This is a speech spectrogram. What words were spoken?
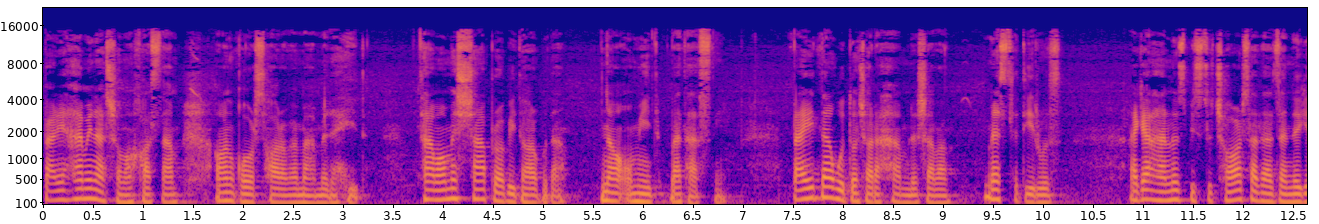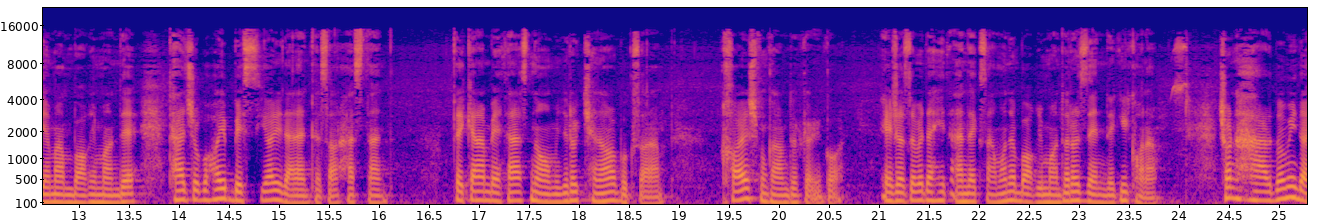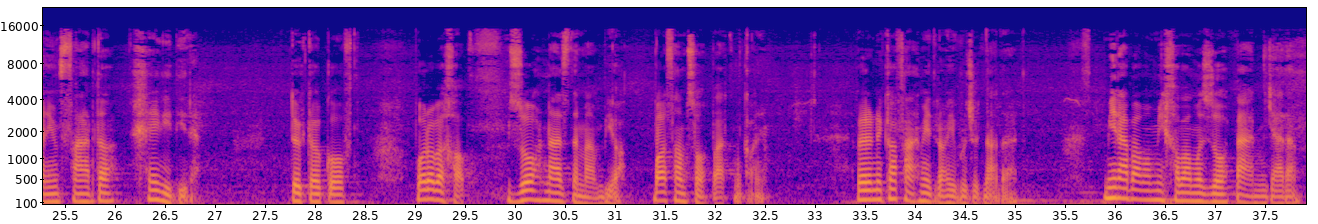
برای همین از شما خواستم آن قرص ها را به من بدهید. تمام شب را بیدار بودم. ناامید و تسلیم. بعید نبود دچار حمله شوم. مثل دیروز. اگر هنوز 24 ساعت از زندگی من باقی مانده تجربه های بسیاری در انتظار هستند. فکرم بهتر است ناامیدی را کنار بگذارم. خواهش می‌کنم دکتر ایگور اجازه بدهید اندک زمان باقی مانده را زندگی کنم. چون هر دو می‌دانیم فردا خیلی دیره. دکتر گفت برو بخواب. ظهر نزد من بیا. باز هم صحبت می‌کنیم. ورونیکا فهمید راهی وجود ندارد. می‌روم و میخوابم و ظهر برمیگردم.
